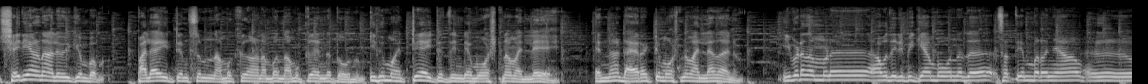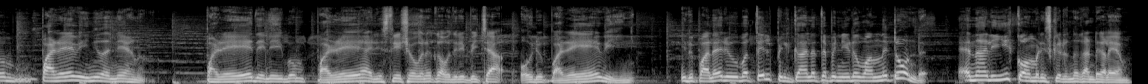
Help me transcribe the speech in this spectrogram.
ശരിയാണ് ആലോചിക്കുമ്പം പല ഐറ്റംസും നമുക്ക് കാണുമ്പോൾ നമുക്ക് തന്നെ തോന്നും. ഇത് മറ്റേ ഐറ്റത്തിന്റെ മോഷണമല്ലേ? എന്നാൽ ഡയറക്റ്റ് മോഷണമല്ല ഇവിടെ നമ്മൾ അവതരിപ്പിക്കാൻ പോകുന്നത് സത്യം പറഞ്ഞാൽ പഴയ വീഞ്ഞ് തന്നെയാണ്. പഴയ ദിലീപും പഴയ അരിശ്രീ ശോകനൊക്കെ അവതരിപ്പിച്ച ഒരു പഴയ വീഞ്ഞ്. ഇത് പല രൂപത്തിൽ പിൽക്കാലത്ത് പിന്നീട് വന്നിട്ടുമുണ്ട്. എന്നാൽ ഈ കോമഡി സ്കിറ്റ് ഒന്ന് കണ്ടു കളയാം.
